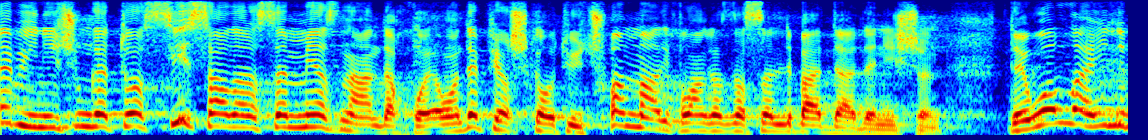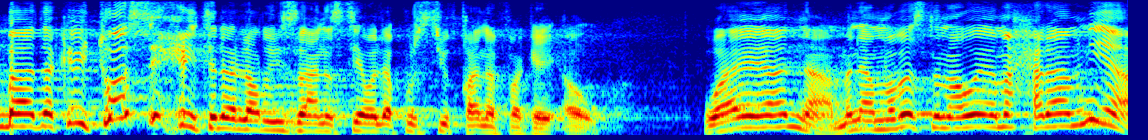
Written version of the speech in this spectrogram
نەبینی چونکە تۆ سی ساڵە لەسەر مێز نان دەخۆی ئەوەندە پێشکەوتوی چۆن ماڵی فڵان کەس لەسەر لبات دادەنیشن دەی وەڵڵاهی لبادەکەی تۆ سیحی ترە لە ڕوی زانستیەوە لە کورسی و قەنەفەکەی ئەو وایە یان نا من مەبەستم ئەوەیە ئەمە حەرام نیە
